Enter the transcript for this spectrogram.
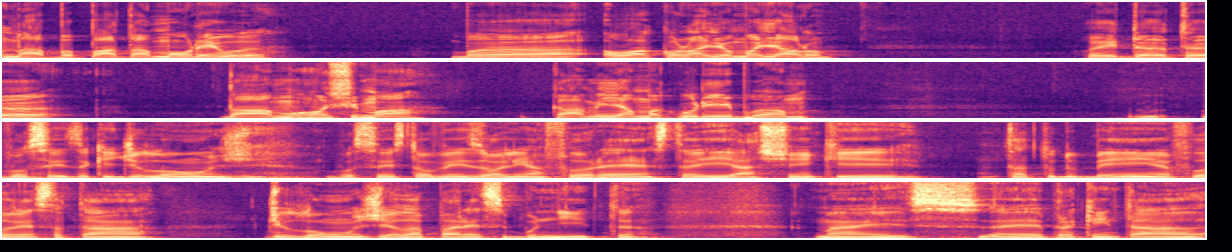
na pa pata morewa. Ba wa ko la yo ma yalo. Foi de da mo hoshima. Vocês aqui de longe, vocês talvez olhem a floresta e achem que está tudo bem, a floresta está de longe, ela parece bonita, mas é, para quem está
